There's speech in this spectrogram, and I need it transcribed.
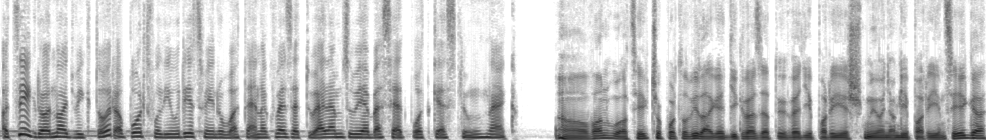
A cégről Nagy Viktor, a portfólió részvényrovatának vezető elemzője beszélt podcastünknek. A Vanhu a cégcsoport a világ egyik vezető vegyipari és műanyagipari cége.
